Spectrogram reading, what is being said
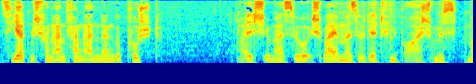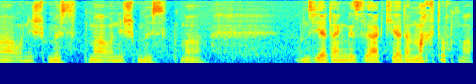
sie hat mich von Anfang an dann gepusht. Weil ich immer so, ich war immer so der Typ, oh, ich müsste mal und ich müsste mal und ich müsste mal. Und sie hat dann gesagt, ja, dann mach doch mal.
